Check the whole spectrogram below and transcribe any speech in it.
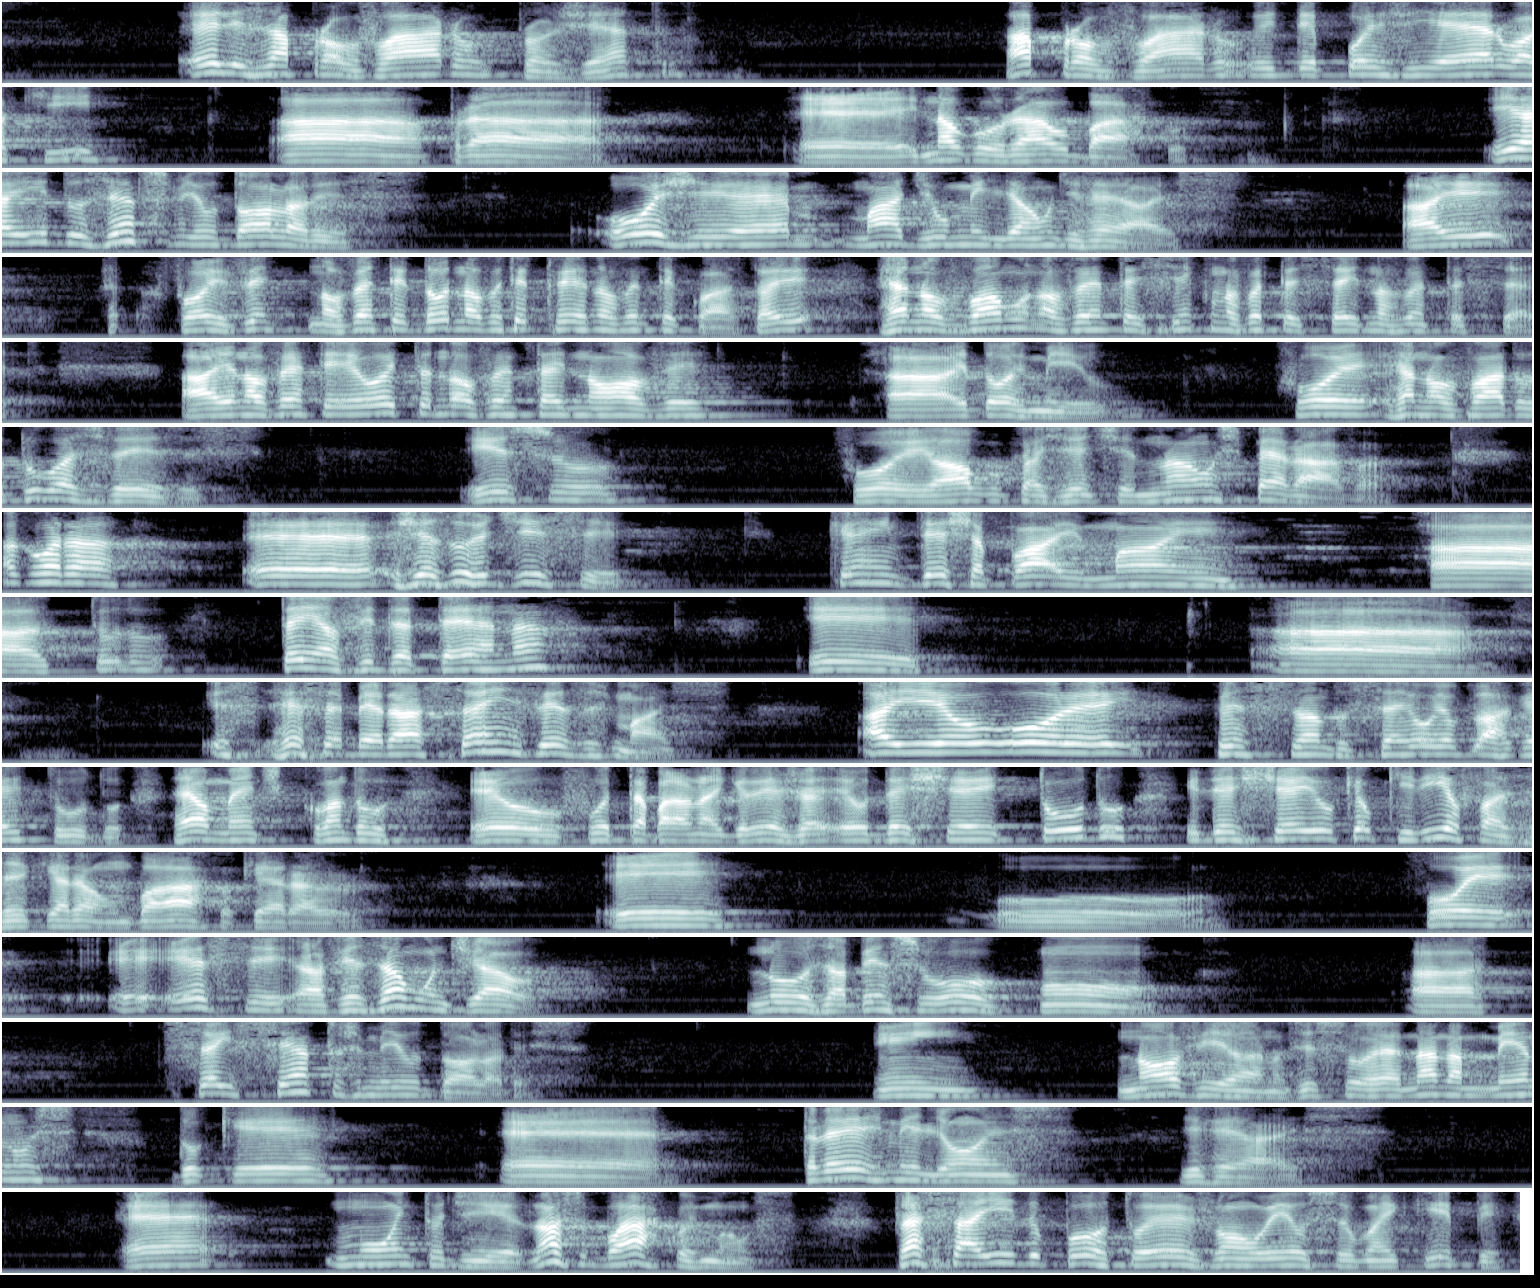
Eles aprovaram o projeto, aprovaram e depois vieram aqui ah, para é, inaugurar o barco. E aí, 200 mil dólares Hoje é mais de um milhão de reais. Aí foi 20, 92, 93, 94. Aí renovamos 95, 96, 97. Aí 98, 99 ah, e 2000. Foi renovado duas vezes. Isso foi algo que a gente não esperava. Agora, é, Jesus disse quem deixa pai, mãe, ah, tudo, tem a vida eterna e ah, receberá cem vezes mais. Aí eu orei, pensando, Senhor, eu larguei tudo. Realmente, quando eu fui trabalhar na igreja, eu deixei tudo e deixei o que eu queria fazer, que era um barco, que era. E o, foi esse, a visão mundial nos abençoou com ah, 600 mil dólares em nove anos. Isso é nada menos do que é, 3 milhões de reais. É muito dinheiro. Nosso barco, irmãos, para sair do porto, eu, João Wilson, uma equipe,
